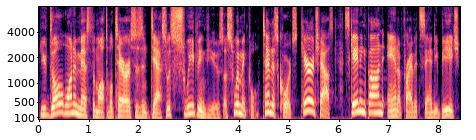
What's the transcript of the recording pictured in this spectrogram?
You don't want to miss the multiple terraces and decks with sweeping views, a swimming pool, tennis courts, carriage house, skating pond, and a private sandy beach.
